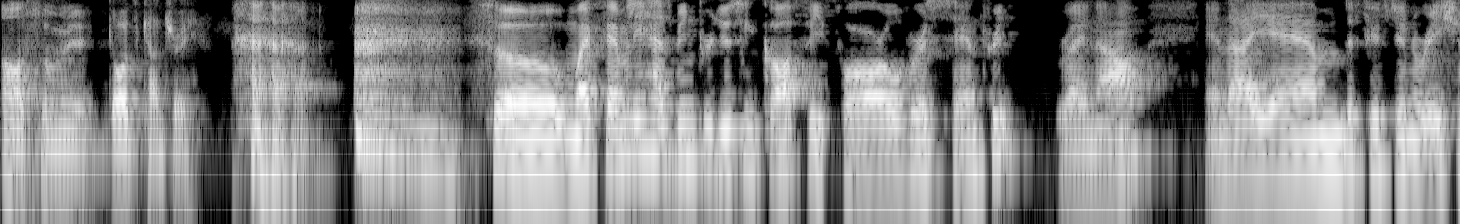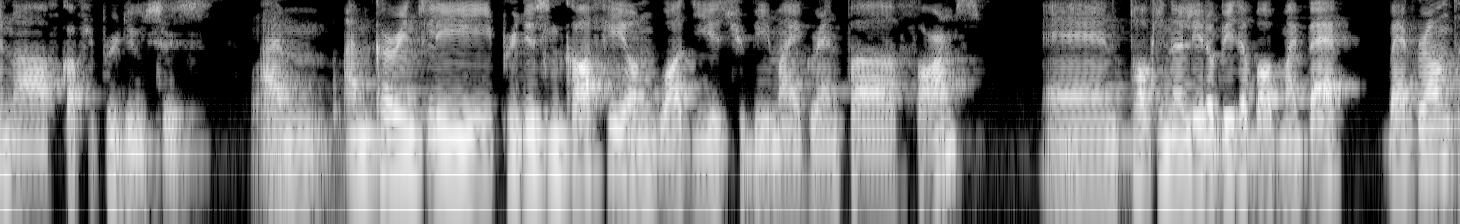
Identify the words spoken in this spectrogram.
Awesome, mate. God's country. so my family has been producing coffee for over a century right now, and I am the fifth generation of coffee producers. I'm I'm currently producing coffee on what used to be my grandpa farms. And talking a little bit about my back background,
